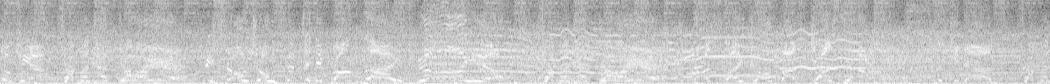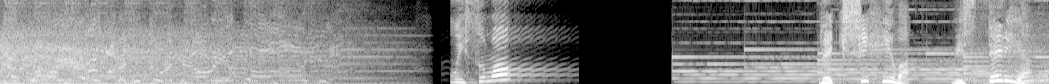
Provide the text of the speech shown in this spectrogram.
その時ジャパニーズかわいい美少女絶に万歳あーいやジャパニーズかわいいマス最高マス感謝好きだジャパニーズかわいい生まれてくれてありがとうウィスマ歴史秘話ウィステリア。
